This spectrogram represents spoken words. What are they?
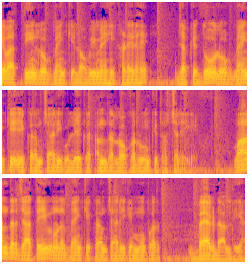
इसके बाद तीन लोग बैंक की लॉबी में ही खड़े रहे, जबकि दो लोग बैंक के एक कर्मचारी को लेकर अंदर लॉकर रूम की तरफ़ चले गए। वहाँ अंदर जाते ही उन्होंने बैंक के कर्मचारी के मुँह पर बैग डाल दिया,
